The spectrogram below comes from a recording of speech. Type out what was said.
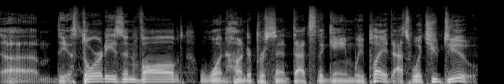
um, the authorities involved, 100% that's the game we play. That's what you do.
